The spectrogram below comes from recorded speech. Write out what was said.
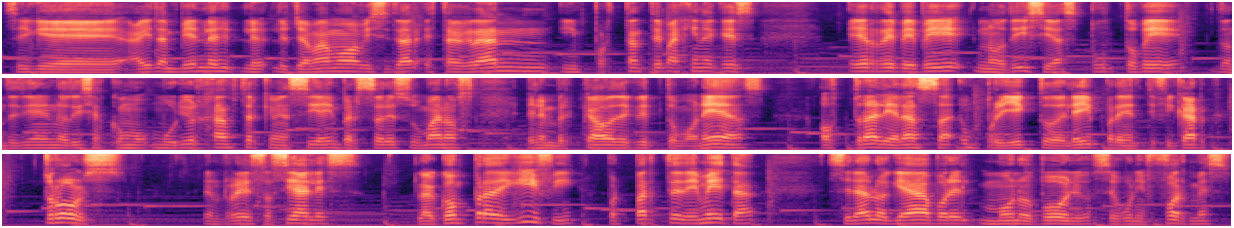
Así que ahí también les- les llamamos a visitar esta gran importante página que es rppnoticias.p, donde tienen noticias como murió el hámster que vencía a inversores humanos en el mercado de criptomonedas. Australia lanza un proyecto de ley para identificar trolls en redes sociales. La compra de Giphy por parte de Meta será bloqueada por el monopolio, según informes.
